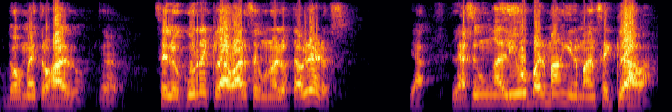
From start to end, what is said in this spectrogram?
dos metros algo se le ocurre clavarse en uno de los tableros. Ya, le hacen un alley al man y el man se clava.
